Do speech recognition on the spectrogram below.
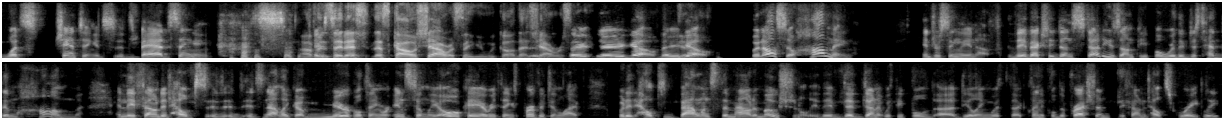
what's chanting? It's it's bad singing. I was gonna say that's that's called shower singing. We call that shower singing. There, there you go. There you yeah. go. But also humming. Interestingly enough, they've actually done studies on people where they've just had them hum, and they found it helps. It, it's not like a miracle thing where instantly, oh, okay, everything's perfect in life, but it helps balance them out emotionally. They've, they've done it with people uh, dealing with uh, clinical depression. They found it helps greatly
